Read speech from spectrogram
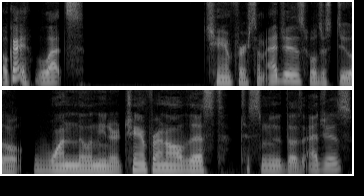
Okay, let's chamfer some edges. We'll just do a one millimeter chamfer on all of this to smooth those edges.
